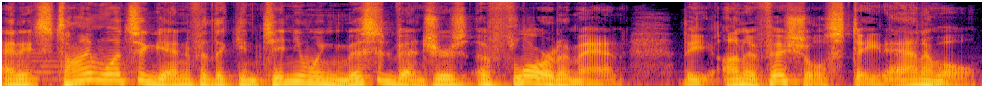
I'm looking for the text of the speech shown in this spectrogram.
And it's time once again for the continuing misadventures of Florida Man, the unofficial state animal.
